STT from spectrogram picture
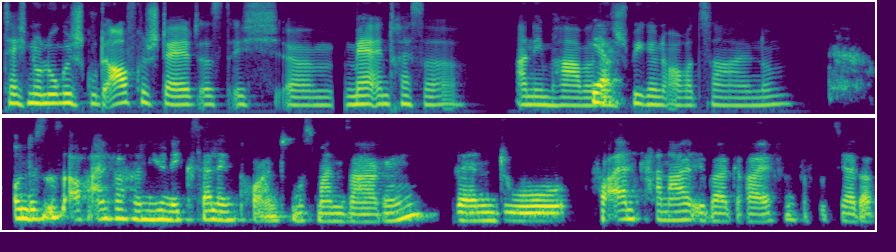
technologisch gut aufgestellt ist, ich ähm, mehr Interesse an ihm habe. Ja. Das spiegeln eure Zahlen. Ne? Und es ist auch einfach ein Unique Selling Point, muss man sagen. Wenn du vor allem kanalübergreifend, das ist ja das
